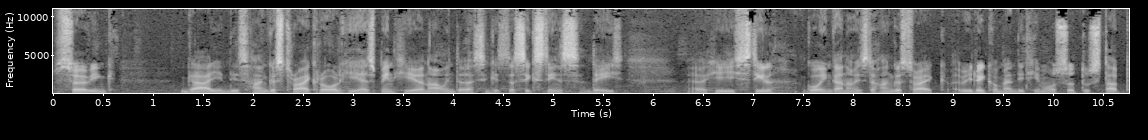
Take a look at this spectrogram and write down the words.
serving guy in this hunger strike role. He has been here now in the I think it's the 16th day. Uh, he's still going on with the hunger strike. We recommended him also to stop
